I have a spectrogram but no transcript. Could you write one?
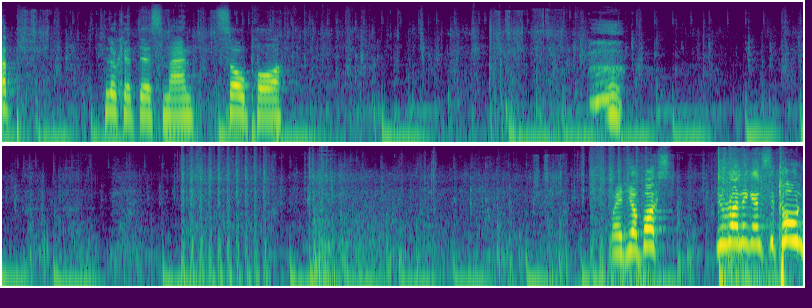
Yep. Look at this, man. So poor. Wait, you're boxed. You run against the cone.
